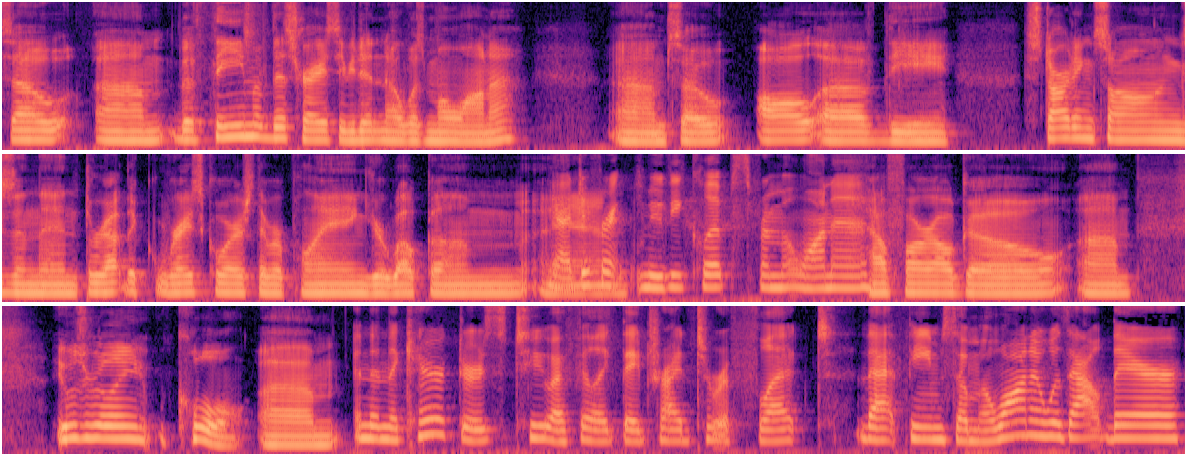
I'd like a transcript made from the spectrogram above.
So um, the theme of this race, if you didn't know, was Moana. Um, so all of the starting songs, and then throughout the race course, they were playing "You're Welcome." Yeah, different movie clips from Moana. How far I'll go. Um, it was really cool. Um, And then the characters too, I feel like they tried to reflect that theme. So Moana was out there,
